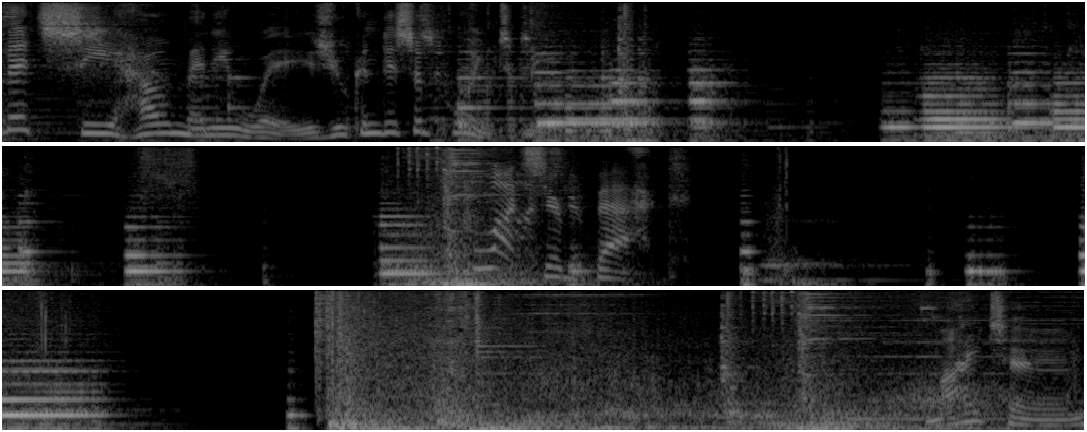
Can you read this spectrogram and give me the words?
Let's see how many ways you can disappoint me. Watch your back. My turn.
